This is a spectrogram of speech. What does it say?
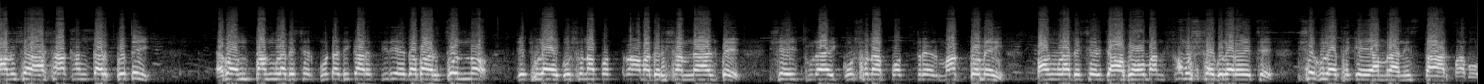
মানুষের আশা আকাঙ্ক্ষার প্রতীক এবং বাংলাদেশের ভোটাধিকার ফিরিয়ে দেওয়ার জন্য যে জুলাই ঘোষণাপত্র আমাদের সামনে আসবে, সেই জুলাই ঘোষণাপত্রের মাধ্যমে বাংলাদেশের যে আবহমান সমস্যাগুলো রয়েছে, সেগুলো থেকে আমরা নিস্তার পাবো।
